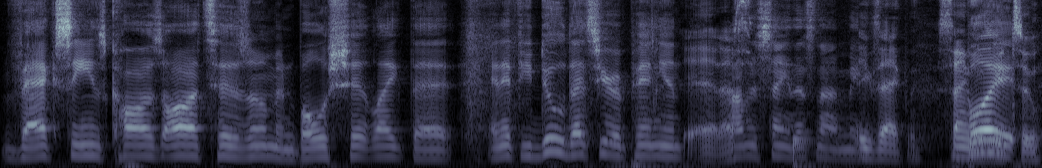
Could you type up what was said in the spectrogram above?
vaccines cause autism and bullshit like that. And if you do, that's your opinion. Yeah, that's- I'm just saying that's not me. Exactly. Same But- with me too.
